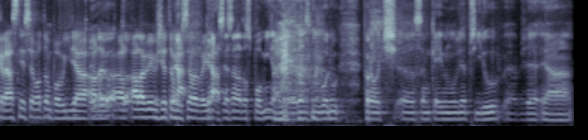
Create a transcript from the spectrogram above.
krásně se o tom povídá, ale, jo, to, ale, ale vím, že to krá, muselo být. Krásně se na to vzpomínám. To je jeden z důvodů, proč eh, jsem kejvnul, že přijdu, eh, že já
